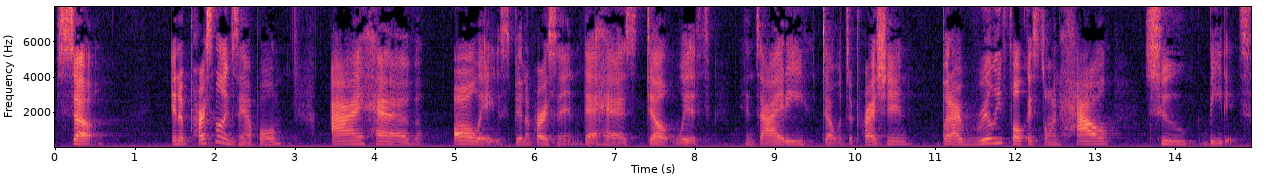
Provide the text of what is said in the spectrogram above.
So, in a personal example, I have always been a person that has dealt with anxiety, dealt with depression, but I really focused on how to beat it.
